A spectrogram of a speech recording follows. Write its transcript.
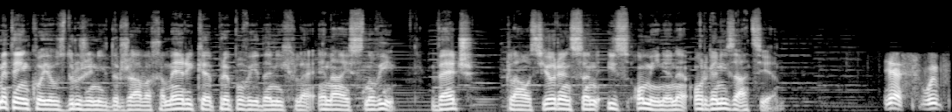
medtem ko je v Združenih državah Amerike prepovedanih le 11 snovi. Več Klaus Jørgensen iz omenjene organizacije. Yes, we've,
